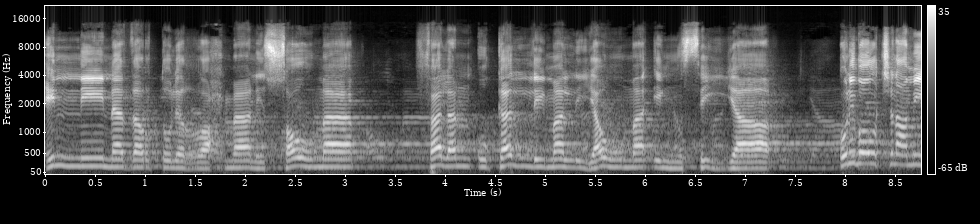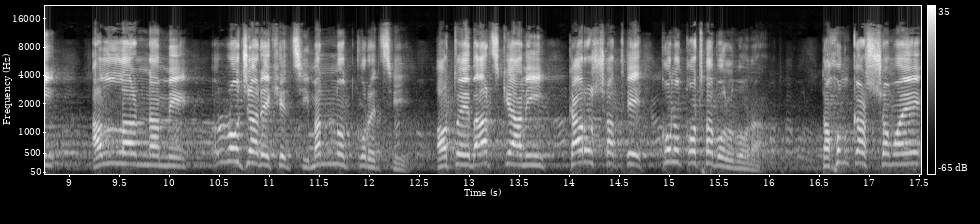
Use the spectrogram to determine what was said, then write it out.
ইন্নি নাযারতু লির-রহমানি সাওমা। ফালান উকাল্লিমাল ইয়াউমা ইনসিয়া। উনি বলছেন, আমি আল্লাহর নামে রোজা রেখেছি মান্যত করেছি। অতএব আজকে আমি কারোর সাথে কোনো কথা বলব না। তখনকার সময়ে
